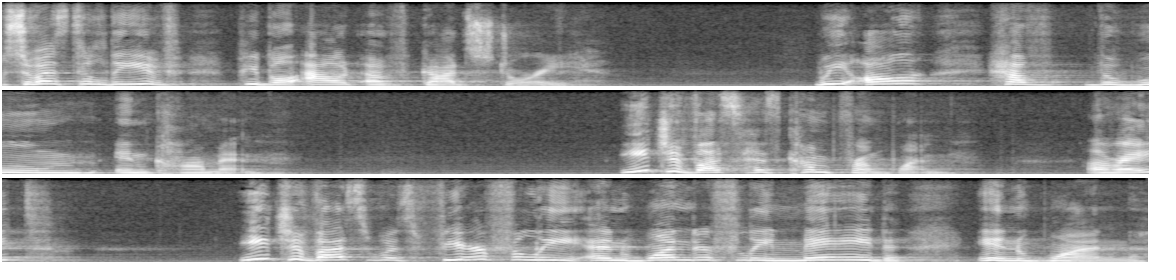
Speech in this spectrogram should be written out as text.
so as to leave people out of God's story. We all have the womb in common. Each of us has come from one, all right? Each of us was fearfully and wonderfully made in one.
